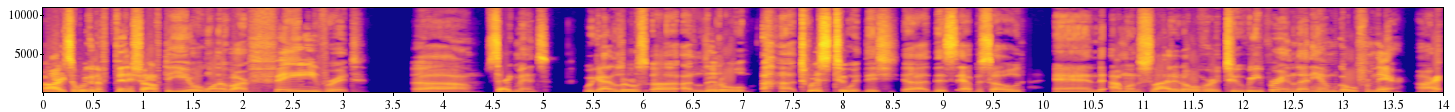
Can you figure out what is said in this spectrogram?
All right, so we're going to finish off the year with one of our favorite uh, segments. We got a little uh, a little uh, twist to it this uh, this episode, and I'm going to slide it over to Reaper and let him go from there. All right.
